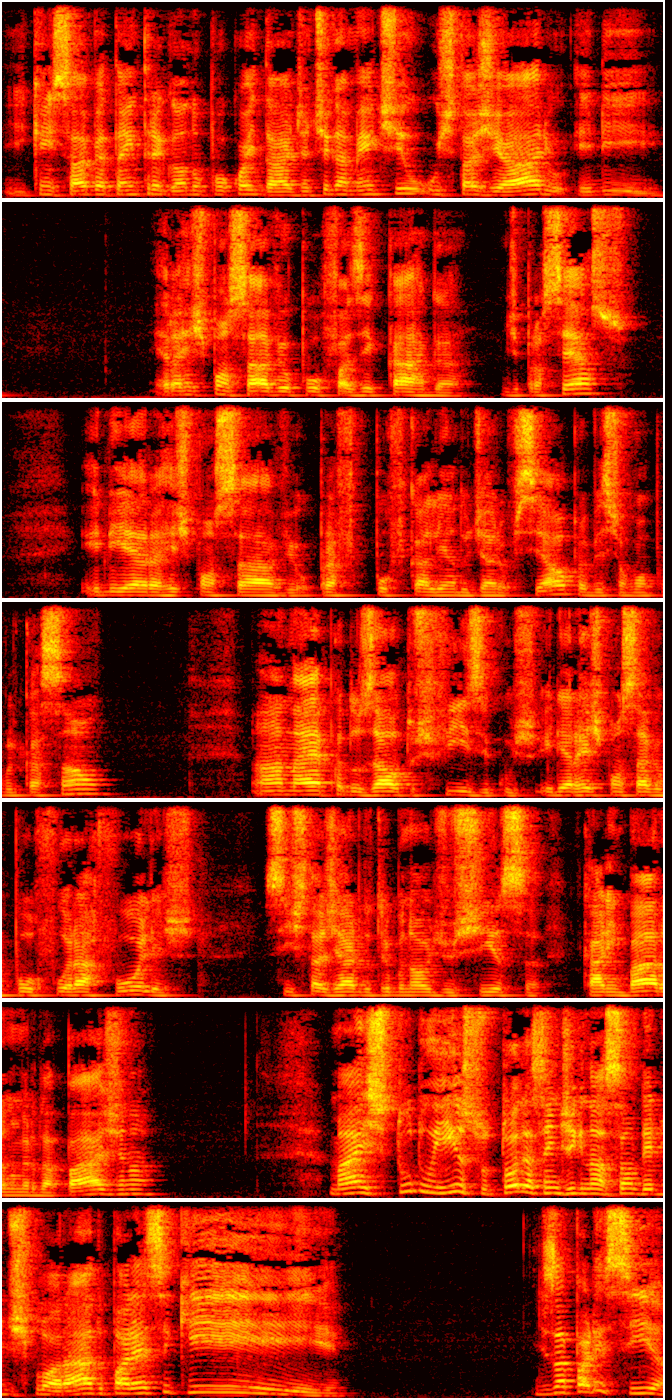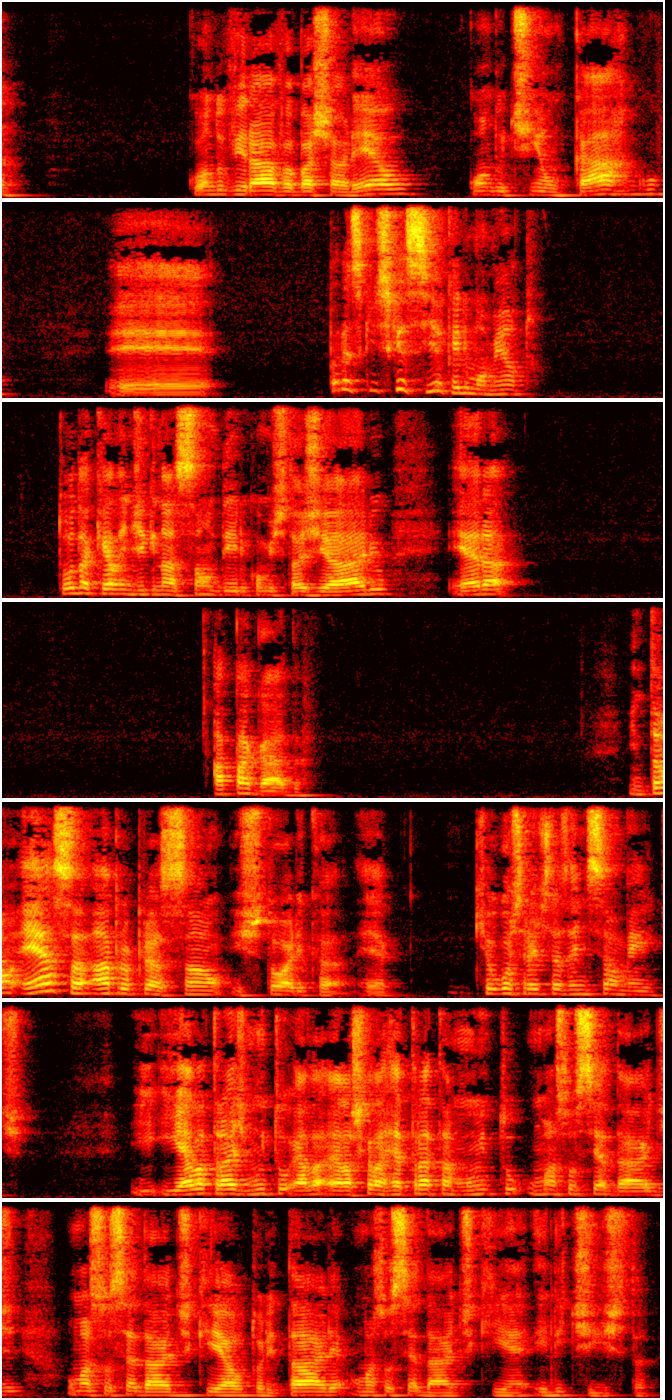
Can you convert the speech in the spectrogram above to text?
e quem sabe até entregando um pouco a idade. Antigamente o estagiário ele era responsável por fazer carga de processo, ele era responsável pra, por ficar lendo o diário oficial para ver se tinha alguma publicação. Ah, na época dos autos físicos, ele era responsável por furar folhas, se estagiário do Tribunal de Justiça carimbar o número da página. Mas tudo isso, toda essa indignação dele de explorado, parece que desaparecia quando virava bacharel, quando tinha um cargo. É... Parece que esquecia aquele momento. Toda aquela indignação dele como estagiário era apagada. Então, essa apropriação histórica é, que eu gostaria de trazer inicialmente. E, e ela traz muito, ela, acho que ela retrata muito uma sociedade uma sociedade que é autoritária, uma sociedade que é elitista,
